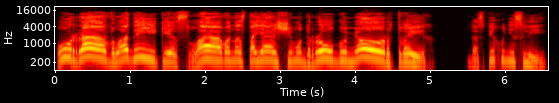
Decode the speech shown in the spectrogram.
«Ура, владыке! Слава настоящему другу мертвых!» Доспех унесли,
